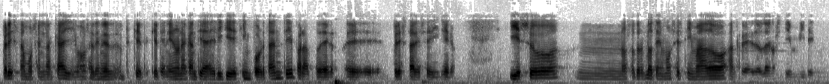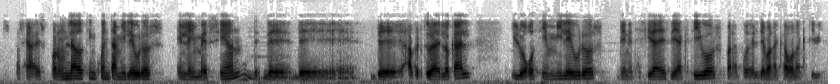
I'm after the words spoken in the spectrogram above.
préstamos en la calle, vamos a tener que, que, tener una cantidad de liquidez importante para poder eh, prestar ese dinero. Y eso mmm, nosotros lo tenemos estimado alrededor de los 100.000 euros. O sea, es por un lado 50.000 euros en la inversión de, apertura del local y luego 100.000 euros de necesidades de activos para poder llevar a cabo la actividad.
